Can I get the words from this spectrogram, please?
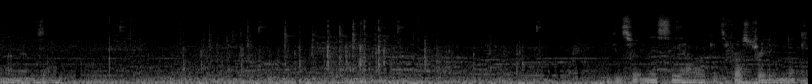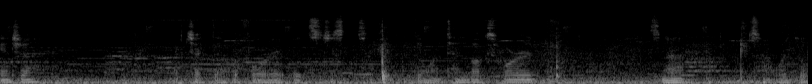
on Amazon. You can certainly see how it gets frustrating, can't you? I've checked that before. It's just they want 10 bucks for it. It's not. It's not worth it.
